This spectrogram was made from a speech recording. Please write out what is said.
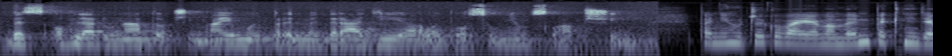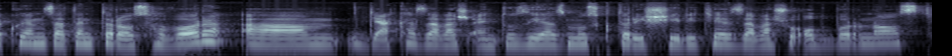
bez ohľadu na to, či majú môj predmet radi alebo sú v ňom slabší. Pani Hučeková, ja vám veľmi pekne ďakujem za tento rozhovor a ďaká za váš entuziasmus, ktorý šírite, za vašu odbornosť.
